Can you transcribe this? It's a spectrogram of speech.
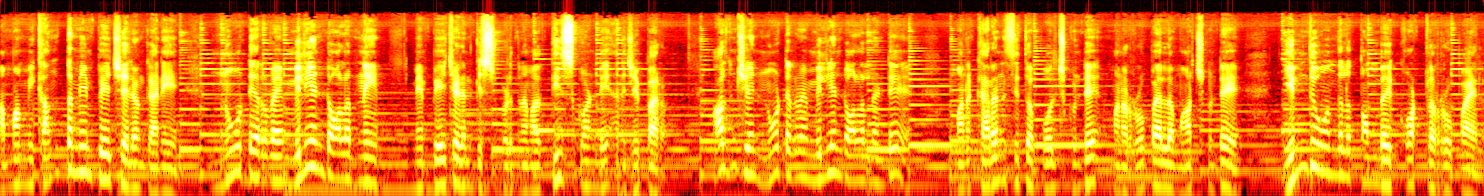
అమ్మ మీకు అంత మేము పే చేయలేం కానీ నూట ఇరవై మిలియన్ డాలర్ని మేము పే చేయడానికి ఇష్టపడుతున్నాం అది తీసుకోండి అని చెప్పారు. ఆలోచించే నూట ఇరవై మిలియన్ డాలర్లు అంటే మన కరెన్సీతో పోల్చుకుంటే మన రూపాయల్లో మార్చుకుంటే ఎనిమిది వందల తొంభై కోట్ల రూపాయలు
